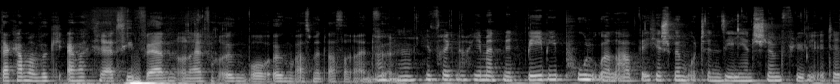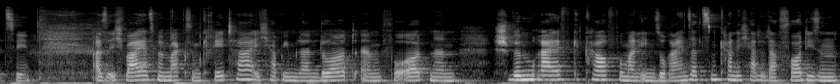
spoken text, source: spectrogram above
da kann man wirklich einfach kreativ werden und einfach irgendwo irgendwas mit Wasser reinfüllen. Mhm. Hier fragt noch jemand mit Baby-Poolurlaub, welche Schwimmutensilien, Schwimmflügel etc. Also ich war jetzt mit Max im Kreta, ich habe ihm dann dort ähm, vor Ort einen Schwimmreif gekauft, wo man ihn so reinsetzen kann. Ich hatte davor diesen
